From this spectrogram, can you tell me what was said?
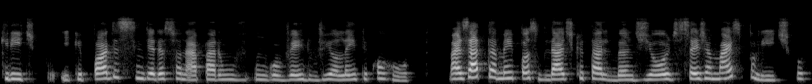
crítico e que pode se direcionar para um, um governo violento e corrupto mas há também possibilidade que o Talibã de hoje seja mais político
